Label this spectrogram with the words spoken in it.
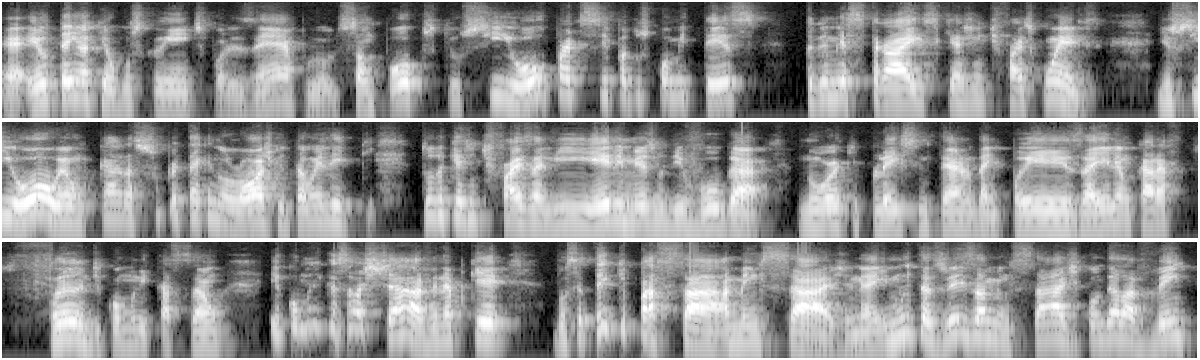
é, eu tenho aqui alguns clientes, por exemplo, são poucos, que o CEO participa dos comitês trimestrais que a gente faz com eles. E o CEO é um cara super tecnológico, então ele tudo que a gente faz ali, ele mesmo divulga no workplace interno da empresa, ele é um cara fã de comunicação. E comunicação é chave, né? Porque você tem que passar a mensagem, né? E muitas vezes a mensagem, quando ela vem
